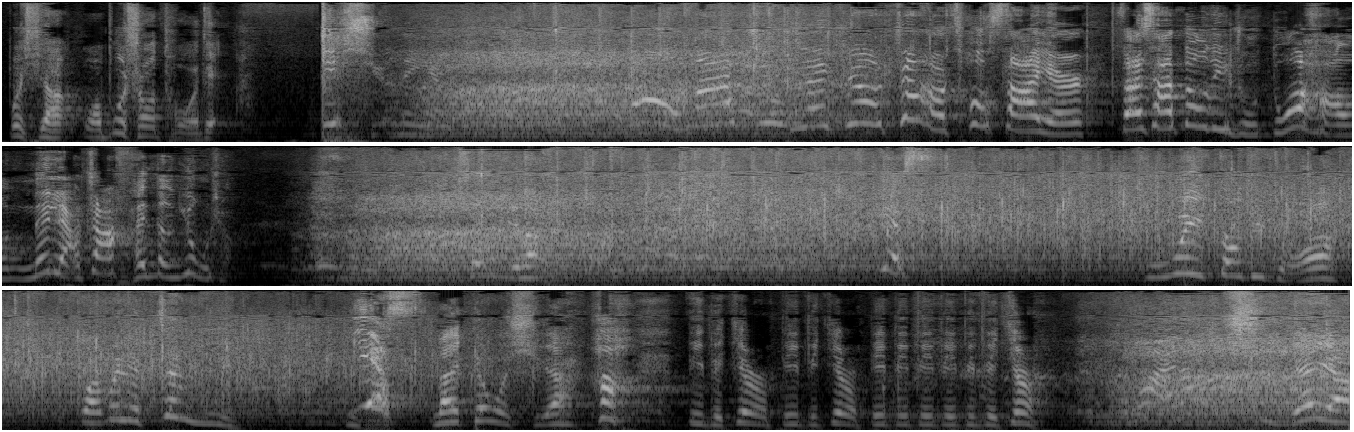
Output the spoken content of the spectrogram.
不行，我不收徒弟。别学那样。把我妈救出来之后，正好凑仨人，咱仨斗地主多好！你那俩炸还能用上。收你了。Yes。不为斗地主。我为了正义，yes，来跟我学，好，比比劲儿，比比劲儿，比比比比比比劲儿，来了，学呀，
